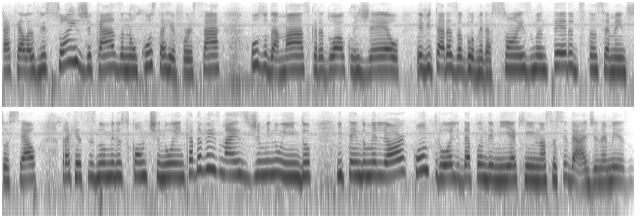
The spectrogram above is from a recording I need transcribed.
aquelas lições de casa não custa reforçar: uso da máscara, do álcool em gel, evitar as aglomerações, manter o distanciamento social para que esses números continuem cada vez mais diminuindo e tendo melhor controle da pandemia aqui em nossa cidade, não é mesmo?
